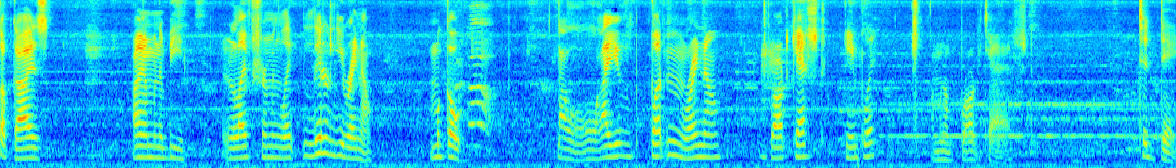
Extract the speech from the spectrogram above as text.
up, guys? I am gonna be live streaming like literally right now. I'm gonna go the live button right now. Broadcast gameplay. I'm gonna broadcast today.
